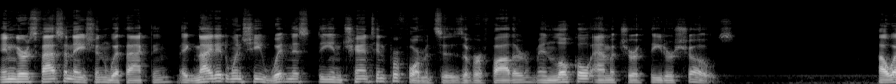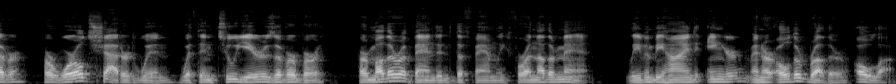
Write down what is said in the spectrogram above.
Inger's fascination with acting ignited when she witnessed the enchanting performances of her father in local amateur theater shows. However, her world shattered when, within two years of her birth, her mother abandoned the family for another man, leaving behind Inger and her older brother, Ola.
